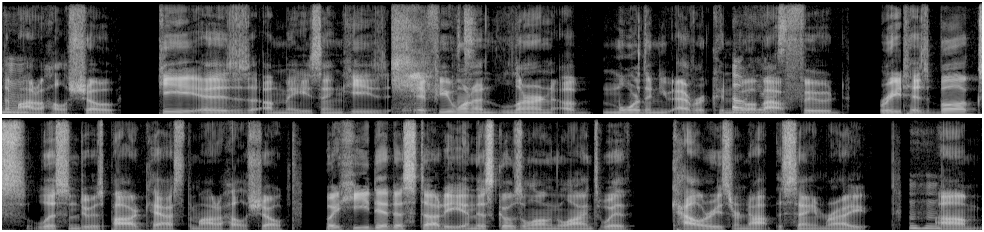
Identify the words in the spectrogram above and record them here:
the Mhm. Model Health Show. He is amazing. He's if you want to learn uh more than you ever could know Oh, about food, read his books, listen to his podcast, The Model Health Show. But he did a study, and this goes along the lines with calories are not the same, right? mhm. Um,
